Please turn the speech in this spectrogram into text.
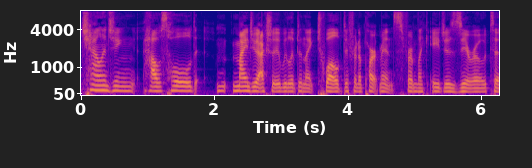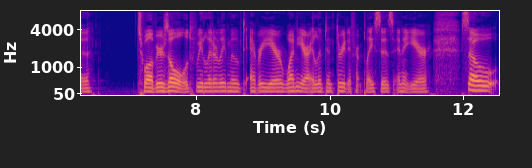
challenging household mind you, actually, we lived in like 12 different apartments from like ages zero to 12 years old. We literally moved every year. One year, I lived in three different places in a year. So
